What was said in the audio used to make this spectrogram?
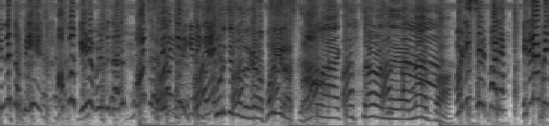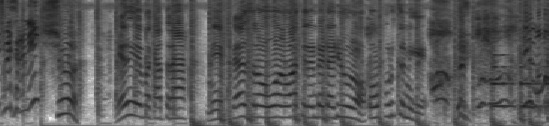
என்ன தம்பி? அப்பா கீழே விழுந்துட்டாரு. பார்த்து சிரிக்கிறீங்க நீங்க. குடிச்சிட்டு வந்திருக்காடா பொறுக்கிறாஸ்க்கு ஆமா கிறிஸ்தவ வந்து என்ன இப்போ? ஒடி செருப்பால என்னடா பேச்சு பேசுற நீ? ஷூ எதுக்கு இப்ப கத்துற? நீ பேசுற ஒவ்வொரு வார்த்தை ரெண்டு அடி விழும். உன் புருஷனுக்கு. மாமா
